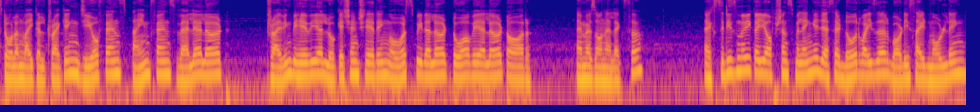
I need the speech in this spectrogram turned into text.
stolen vehicle tracking geo fence time fence valet alert driving behaviour, location sharing over speed alert tow away alert और अमेजोन एलेक्सा एक्सरीज में भी कई ऑप्शंस मिलेंगे, जैसे door visor body side moulding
